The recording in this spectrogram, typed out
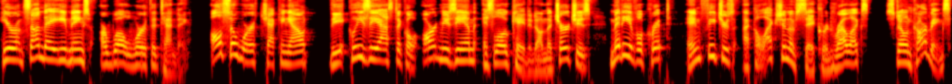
here on Sunday evenings are well worth attending. Also worth checking out, the Ecclesiastical Art Museum is located on the church's medieval crypt and features a collection of sacred relics, stone carvings,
